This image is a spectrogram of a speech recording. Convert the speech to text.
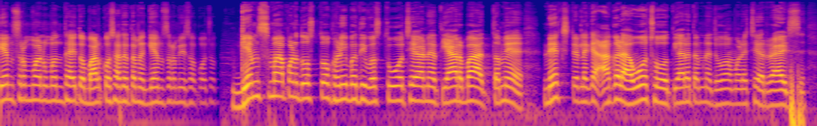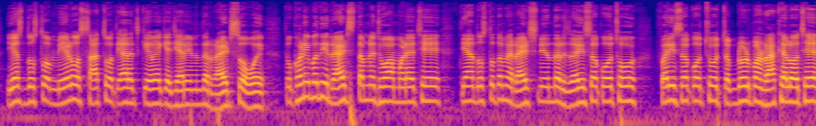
ગેમ્સ રમવાનું મન થાય તો બાળકો સાથે તમે ગેમ્સ રમી શકો છો. ગેમ્સમાં પણ દોસ્તો ઘણી બધી વસ્તુઓ છે અને ત્યારબાદ તમે નેક્સ્ટ એટલે કે આગળ આવો છો ત્યારે તમને જોવા મળે છે રાઇડ્સ યસ દોસ્તો, મેળો સાચો ત્યારે જ કહેવાય કે જ્યારે એની અંદર રાઇડ્સો હોય. તો ઘણી બધી રાઇડ્સ તમને જોવા મળે છે. ત્યાં દોસ્તો તમે રાઇડ્સની અંદર જઈ શકો છો. ફરી શકો છો. ચકડોળ પણ રાખેલો છે.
